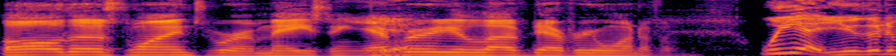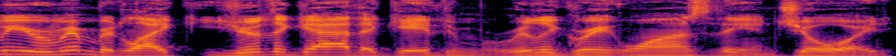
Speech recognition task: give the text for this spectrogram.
all those wines were amazing. Everybody loved every one of them. Well, yeah, you're going to be remembered like you're the guy that gave them really great wines they enjoyed.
